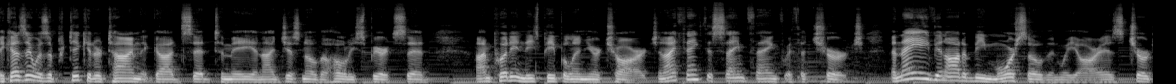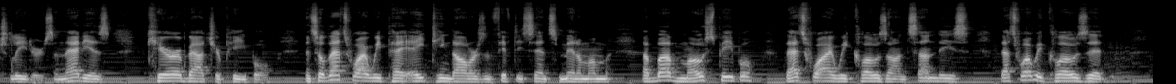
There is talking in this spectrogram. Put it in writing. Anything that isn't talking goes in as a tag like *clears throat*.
because there was a particular time that God said to me, and I just know the Holy Spirit said, I'm putting these people in your charge. And I think the same thing with a church. And they even ought to be more so than we are as church leaders, and that is care about your people. And so that's why we pay $18.50 minimum above most people. That's why we close on Sundays. That's why we close at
